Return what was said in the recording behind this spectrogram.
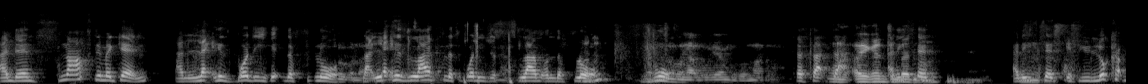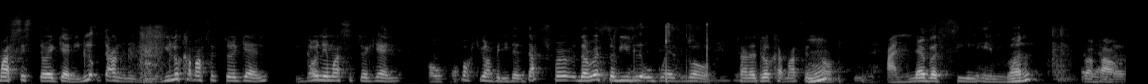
and then snuffed him again and let his body hit the floor. Like let his lifeless body just slam on the floor. Boom. Just like that. Are you going to And he said, and he said, if you look at my sister again, he looked down and he said, if you look at my sister again, you go near my sister again, I'll fuck you up. And he said, that's for the rest of you little boys as well, trying to look at my sister. I never seen him Brother? for about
